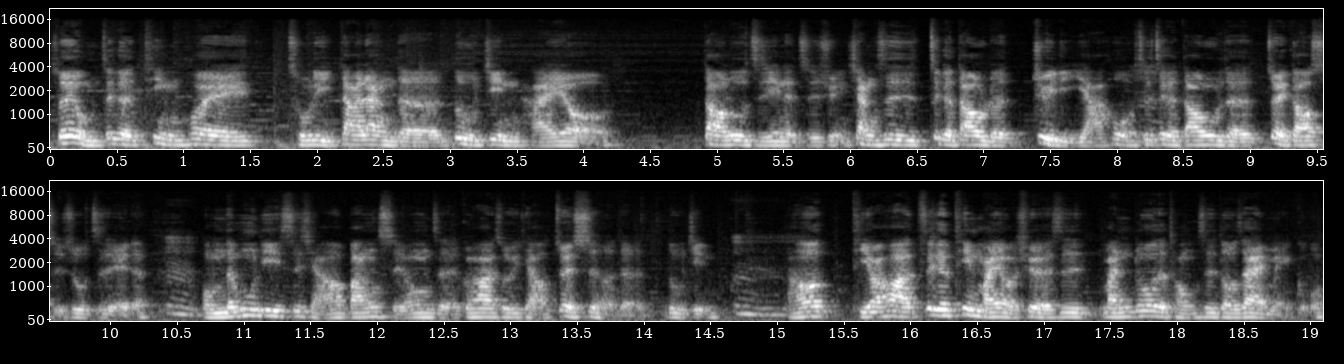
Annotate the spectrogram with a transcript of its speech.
所以我们这个 team 会处理大量的路径还有道路之间的资讯，像是这个道路的距离呀、啊，或者是这个道路的最高时速之类的。嗯，我们的目的是想要帮使用者规划出一条最适合的路径。嗯，然后题外话，这个 team 蛮有趣的是，蛮多的同事都在美国，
